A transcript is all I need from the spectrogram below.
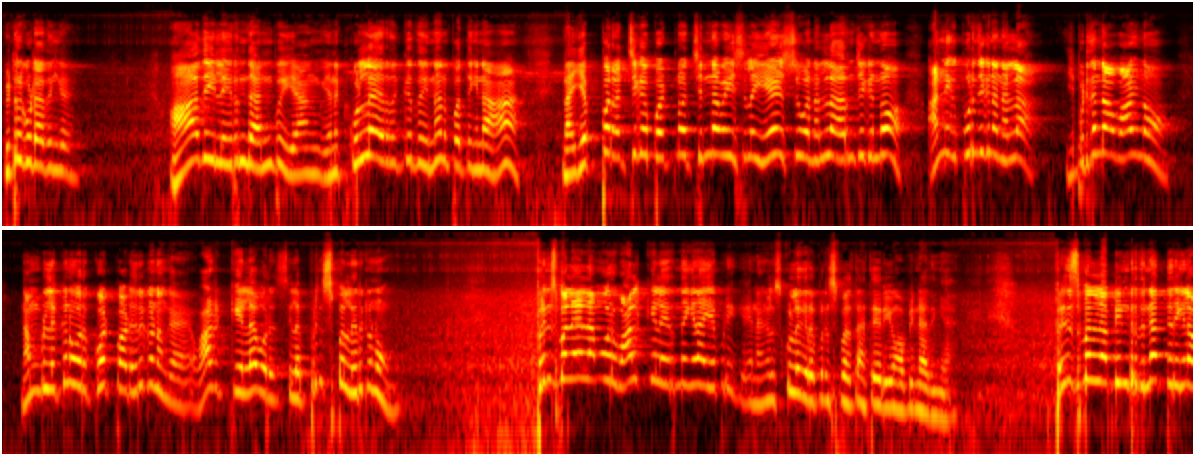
விட்டுறக்கூடாதுங்க. ஆதியில் இருந்த அன்பு என் எனக்குள்ளே இருக்குது. என்னன்னு பார்த்தீங்கன்னா நான் எப்போ ரசிக்கப்பட்டனோ சின்ன வயசில் இயேசுவை நல்லா அறிஞ்சிக்கணும் அன்னைக்கு புரிஞ்சுக்கணும் நல்லா. இப்படி தான்டா வாழணும். நம்மளுக்குன்னு ஒரு கோட்பாடு இருக்கணுங்க. வாழ்க்கையில் ஒரு சில பிரின்சிபல் இருக்கணும். பிரின்ஸிபலே இல்லாமல் ஒரு வாழ்க்கையில் இருந்தீங்கன்னா எப்படி? நாங்கள் ஸ்கூலில் இருக்கிற பிரின்ஸிபல் தான் தெரியும் அப்படின்னாதீங்க பிரின்சிபல் அப்படின்றது என்ன தெரியுங்களா?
